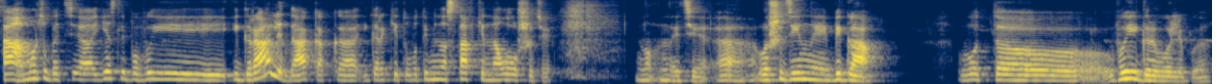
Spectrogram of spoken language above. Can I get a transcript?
А, может быть, э, если бы вы играли, да, как э, игроки, то вот именно ставки на лошади, ну, эти э, лошадиные бега. вот выигрывали бы.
